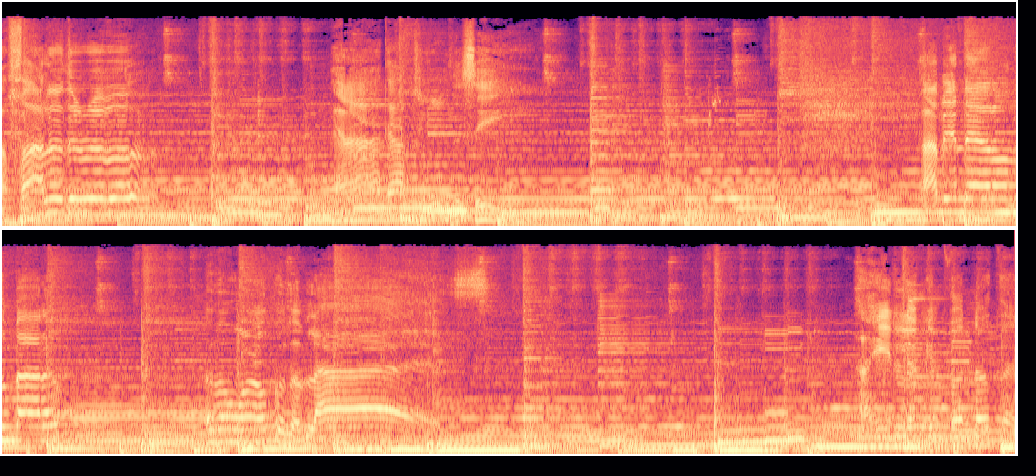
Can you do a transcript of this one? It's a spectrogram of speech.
I followed the river, and I got to the sea. I've been down on the bottom of a world full of lies. I ain't looking for nothing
